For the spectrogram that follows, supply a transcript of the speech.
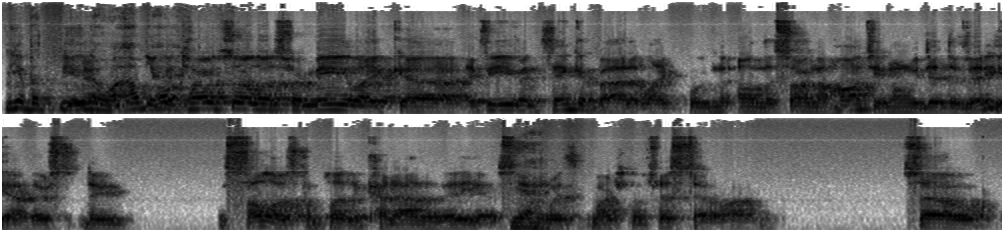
yeah, but you, you know, know, I'll- the guitar solos for me, like uh, if you even think about it, like on the song "The Haunting" when we did the video, there's the, the solo is completely cut out of the video. Same Yeah. with March Mephisto. Um, so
